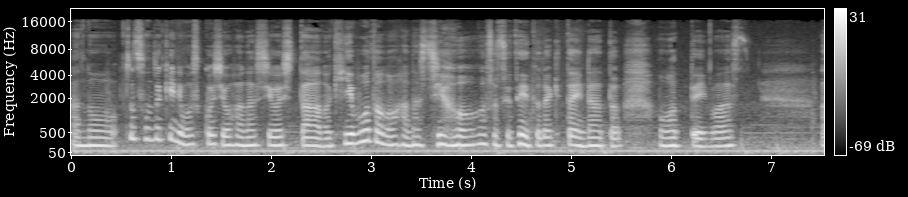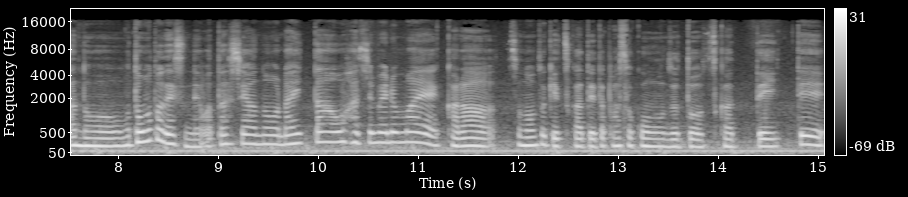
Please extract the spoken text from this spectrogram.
あのちょっとその時にも少しお話をしたあのキーボードの話をさせていただきたいなと思っています。あのもともとですね私あのライターを始める前からその時使っていたパソコンをずっと使っていて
